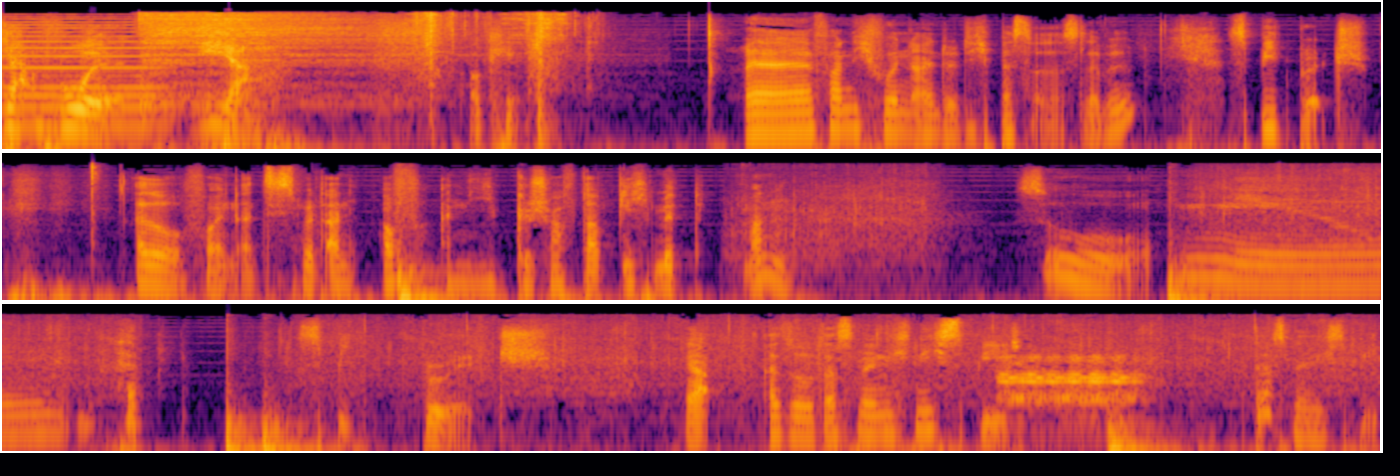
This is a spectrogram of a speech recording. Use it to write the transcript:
Jawohl. Ja. Okay. Äh, fand ich vorhin eindeutig besser, das Level. Speedbridge. Also vorhin, als ich es mit an auf Anhieb geschafft habe, nicht mit Mann. So. Speed Bridge. Ja, also das nenne ich nicht Speed. Das nenne ich Speed.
